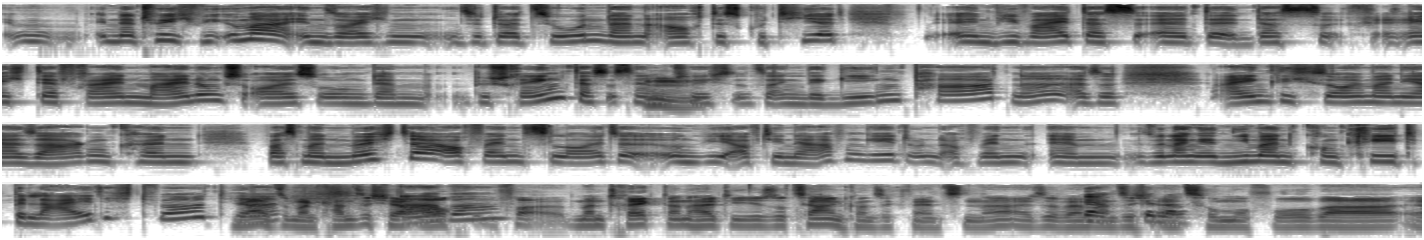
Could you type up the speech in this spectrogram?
äh, natürlich wie immer in solchen Situationen dann auch diskutiert, inwieweit das, äh, das Recht der freien Meinungsäußerung dann beschränkt. Das ist ja hm. natürlich sozusagen der Gegenpart. Ne? Also eigentlich soll man ja sagen können, was man möchte, auch wenn es Leute irgendwie auf die Nerven geht und auch wenn, ähm, solange niemand konkret beleidigt wird. Ja, ja also man kann sich ja aber, auch, man trägt dann halt die sozialen Konsequenzen. Ne? Also wenn ja, man sich genau. als homophober äh,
